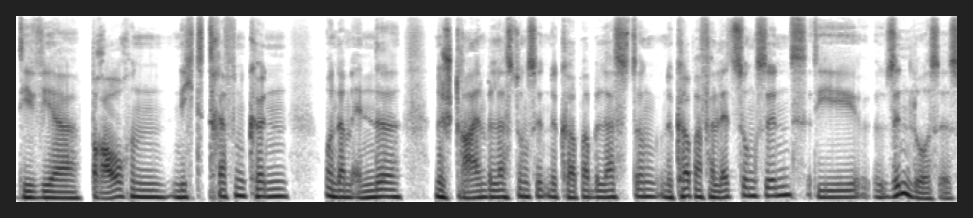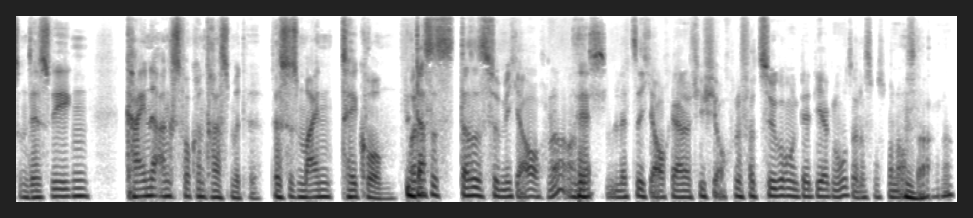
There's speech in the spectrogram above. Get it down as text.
die wir brauchen, nicht treffen können und am Ende eine Strahlenbelastung sind, eine Körperbelastung, eine Körperverletzung sind, die sinnlos ist. Und deswegen keine Angst vor Kontrastmittel. Das ist mein Take-Home. Das ist, das ist für mich auch, ne? Und ja. letztlich auch ja natürlich auch eine Verzögerung der Diagnose, das muss man auch mhm. sagen. Ne?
